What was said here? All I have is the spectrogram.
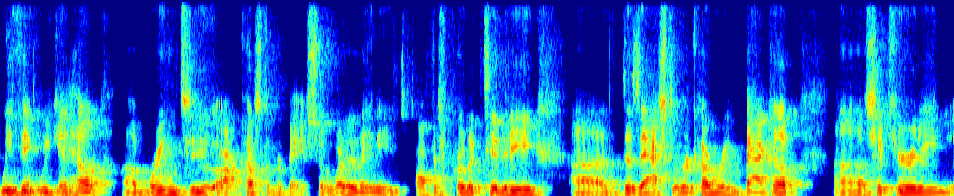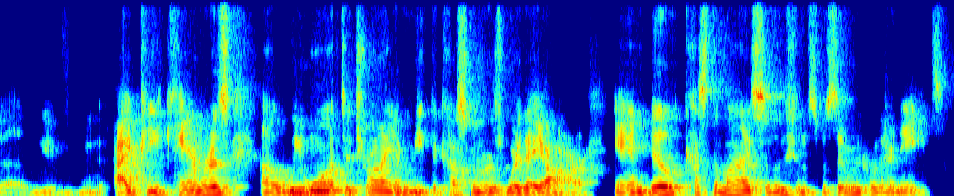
we think we can help uh, bring to our customer base. So whether they need office productivity, uh, disaster recovery, backup, security, uh, IP cameras. Uh, we want to try and meet the customers where they are and build customized solutions specifically for their needs.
